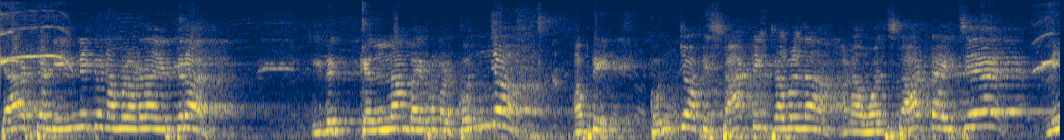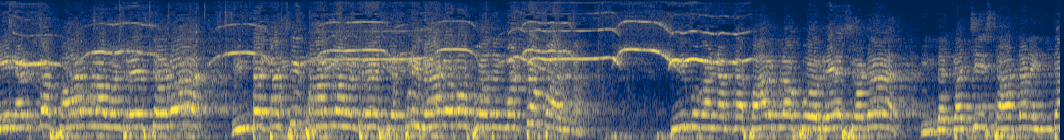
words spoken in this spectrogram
கேப்டன் இன்னைக்கும் நம்மளோட தான் இருக்கிறார். இதுக்கெல்லாம் பயப்பட கொஞ்சம் அப்படி கொஞ்சம் அப்படி ஸ்டார்டிங் ட்ரபிள் தான். ஆனா ஒன் ஸ்டார்ட் ஆயிடுச்சு நீ நடத்த ஃபார்முலா ஒன் ரேஸோட இந்த கட்சி பார்முலா ஒன் ரேஸ் எப்படி வேகமா போகுதுன்னு மட்டும் பாருங்க. திமுக நடத்த பார்முலா போர் ரேஸோட இந்த கட்சி ஸ்டார்ட் ஆன இந்த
